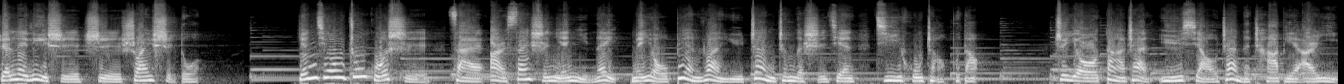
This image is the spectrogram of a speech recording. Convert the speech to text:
人类历史是衰世多。研究中国史，在二三十年以内没有变乱与战争的时间几乎找不到，只有大战与小战的差别而已。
